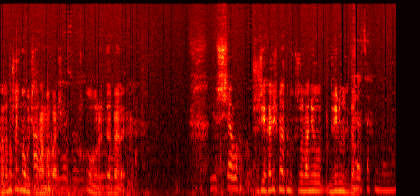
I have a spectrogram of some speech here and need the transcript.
Ale muszę znowu cię zahamować. Kurde belek. Już się Przecież jechaliśmy na tym skrzyżowaniu dwie minuty temu. przed sekundą. no.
